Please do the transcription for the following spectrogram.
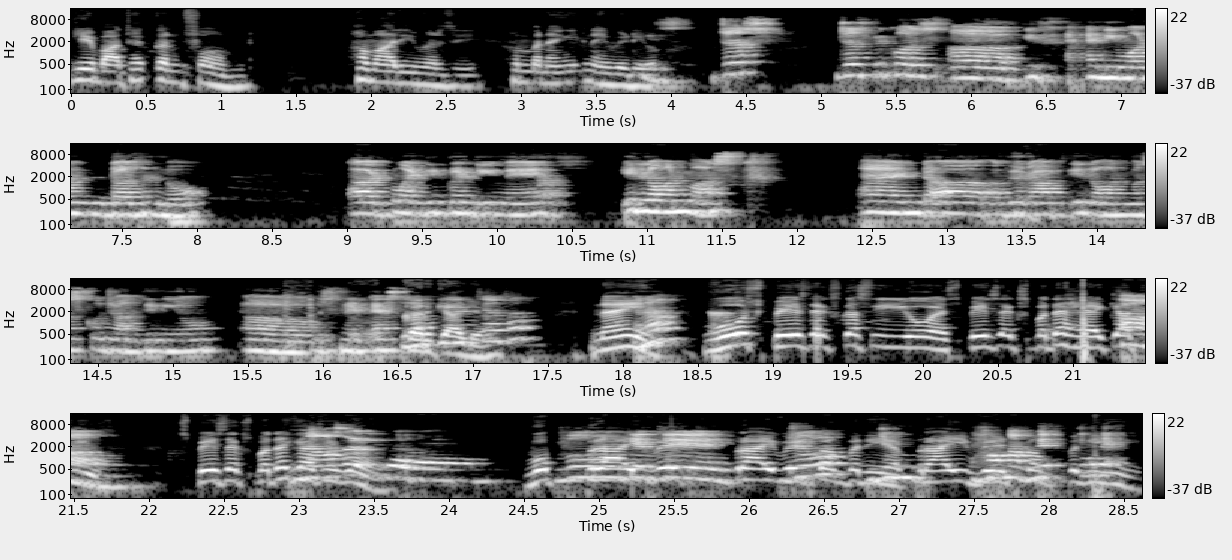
ये बात है कंफर्म्ड हमारी मर्ज़ी। हम बनाएँगे एक नई video because uh, if anyone doesn't know uh, 2020 में इलॉन मस्क एंड अगर आप इलॉन मस्क को जानते नहीं हो uh, उसने टेस्ला कर क्या किया था नहीं ना? वो स्पेस एक्स का सीईओ है। स्पेस एक्स पता है क्या हाँ। स्पेस एक्स पता है क्या चीज़ है? वो प्राइवेट प्राइवेट कंपनी है? प्राइवेट कंपनी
